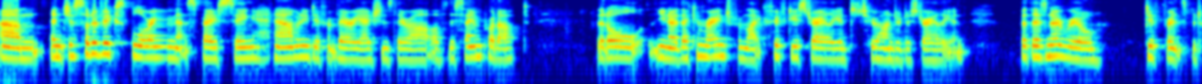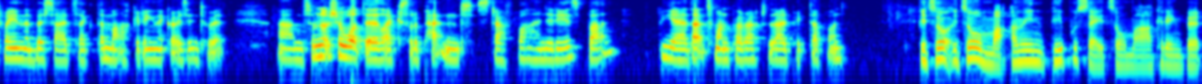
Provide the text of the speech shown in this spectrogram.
um, and just sort of exploring that space, seeing how many different variations there are of the same product that all you know they can range from like 50 Australian to 200 Australian, but there's no real difference between them besides like the marketing that goes into it. Um, so I'm not sure what the like sort of patent stuff behind it is, but yeah, that's one product that I picked up on. It's all it's all I mean, people say it's all marketing, but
